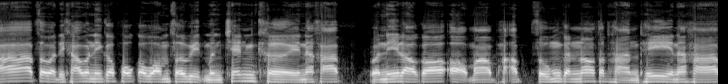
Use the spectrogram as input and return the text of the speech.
ครับ สวัสดีครับ วันนี้ก็พบกับวอมเซอร์วิสเหมือนเช่นเคยนะครับ วันนี้เราก็ออกมาพับซุ้มกันนอกสถานที่นะครับ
